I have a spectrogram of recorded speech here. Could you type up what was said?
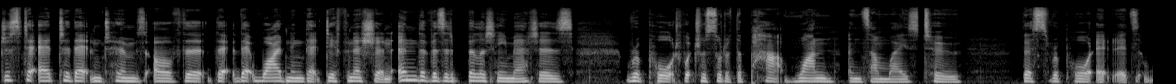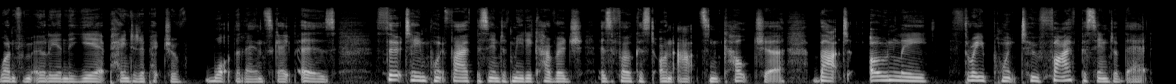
Just to add to that, in terms of the, the that widening that definition in the visibility matters report, which was sort of the part one in some ways too this report, it, it's one from early in the year, painted a picture of what the landscape is. 13.5% of media coverage is focused on arts and culture, but only 3.25% of that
